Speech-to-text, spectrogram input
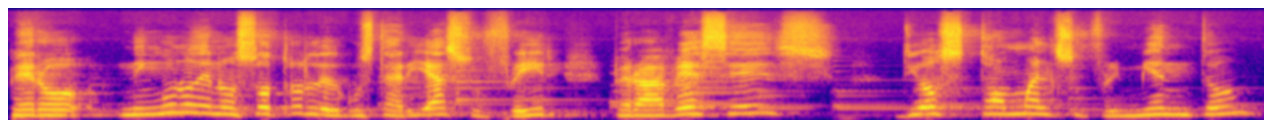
pero ninguno de nosotros les gustaría sufrir, pero a veces Dios toma el sufrimiento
